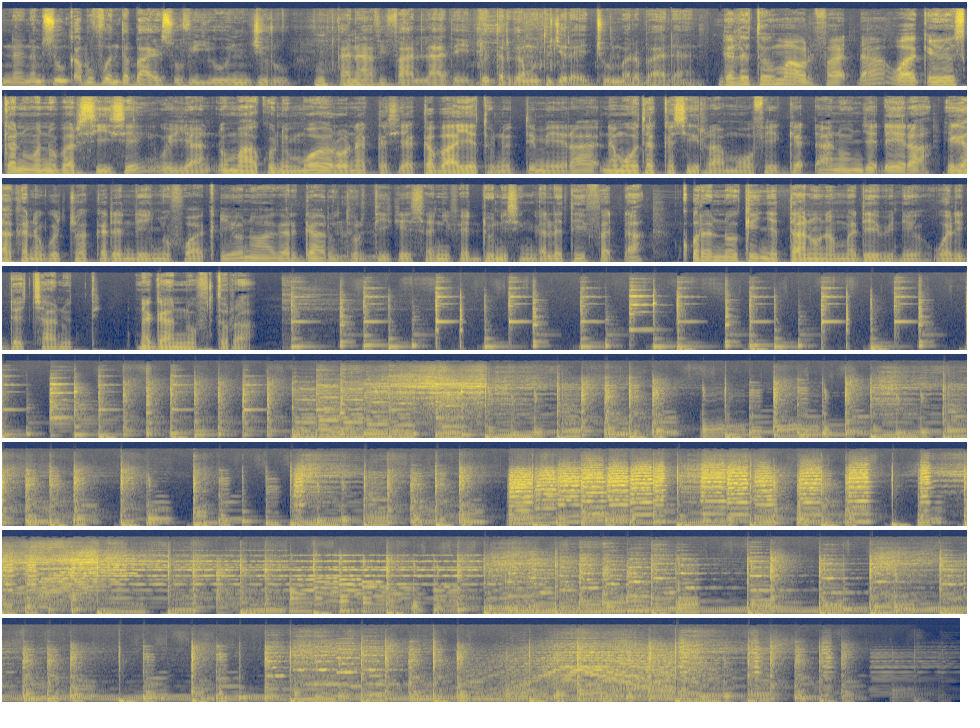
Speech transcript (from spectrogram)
namni sun qabuuf wanta baay'isuuf iyyuu hin jiru. Kanaaf faallaa ta'e iddootti argamutu jira jechuun barbaadan. galatoomaa ulfaadhaa waaqayyoos kanuma nu barsiise. Guyyaan dhumaa kun immoo yeroon akkasii akka baay'atu nutti meera. Namoota akkasiirraa immoo of eeggadhaa nuun jedheera. Egaa kana gochuu akka dandeenyuuf waaqayyo nu haa gargaaru turtii keessaniif hedduun isin galateeffadha qorannoo keenya ittaanuun amma deebinee walitti dachaanutti nagaan nuuf tura.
